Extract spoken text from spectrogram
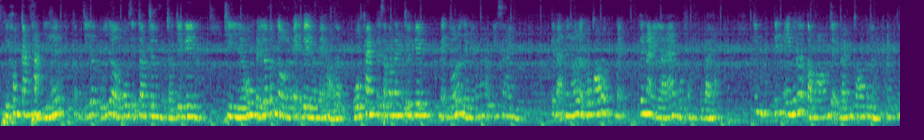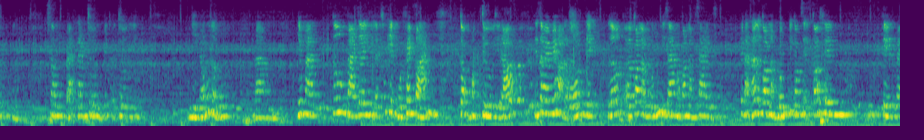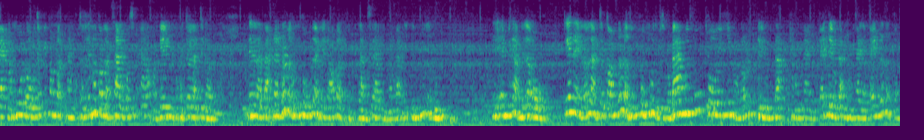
thì không căng thẳng gì hết. Thậm chí là cuối giờ cô sẽ cho chơi một trò chơi game. Thì hôm đấy là bất ngờ là mẹ về và mẹ hỏi là bố khanh tại sao con đang chơi game? Mẹ nhớ là giờ này con học đi sai cái bạn ấy nói là có có đâu mẹ cái này là một phần của bài học cái, cái em rất là tò mò chạy vào em coi coi là đâu chơi gì xong bạn đang chơi một cái trò chơi gì đó rất là vui. Và nhưng mà cứ vài giây thì lại xuất hiện một phép toán cộng hoặc trừ gì đó. Thì sau em mới hỏi là ủa lớp uh, con làm đúng thì sao mà con làm sai? Thì sao cái bạn nói là con làm đúng thì con sẽ có thêm tiền vàng để mua đồ cho cái con vật này còn nếu mà con làm sai thì con sẽ out khỏi game con phải chơi lại từ đầu. Nên là bạn đang rất là hứng thú làm cái đó và làm sao để mà bạn ấy tính là đúng thì em mới cảm thấy là, ồ, cái này nó làm cho con rất là hứng thú dù chỉ có 30 phút thôi, nhưng mà nó đều đặn hàng ngày, cái đều đặn hàng ngày là cái em rất là cần.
